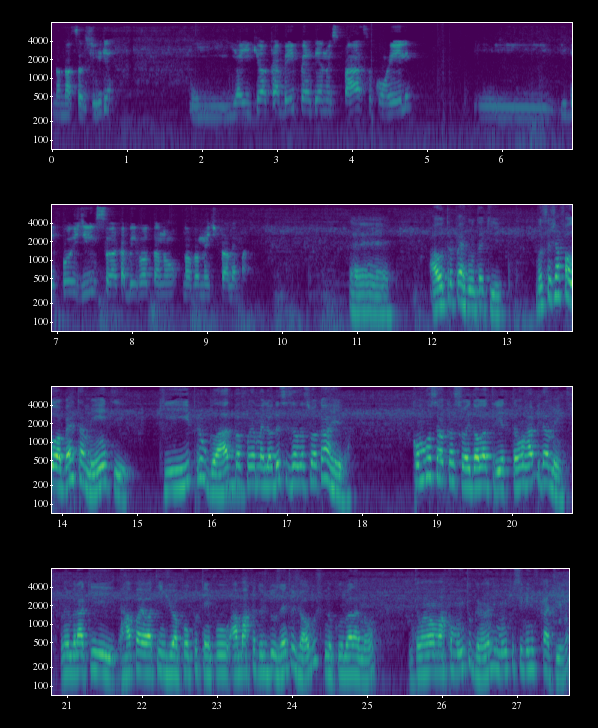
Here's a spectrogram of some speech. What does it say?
na nossa gíria. E, e, aí que eu acabei perdendo espaço com ele. E, e depois disso eu acabei voltando novamente para a Alemanha. É, a outra pergunta aqui. Você já falou abertamente que ir para o Gladbach foi a melhor decisão da sua carreira. Como você alcançou a idolatria tão rapidamente? Lembrar que Rafael atingiu há pouco tempo a marca dos 200 jogos no clube alemão. Então é uma marca muito grande, muito significativa.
